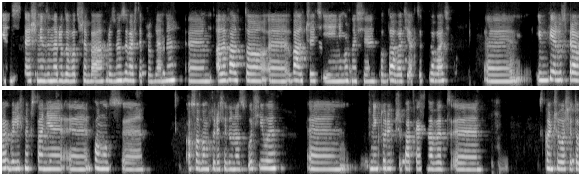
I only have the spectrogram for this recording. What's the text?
Więc też międzynarodowo trzeba rozwiązywać te problemy, ale warto walczyć i nie można się poddawać i akceptować. I w wielu sprawach byliśmy w stanie pomóc osobom, które się do nas zgłosiły. W niektórych przypadkach nawet skończyło się to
